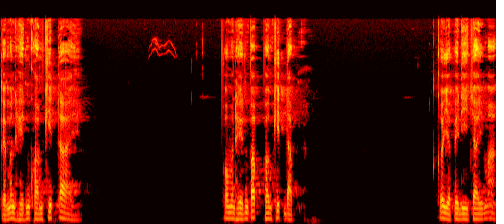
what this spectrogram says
แต่มันเห็นความคิดได้พอมันเห็นปั๊บความคิดดับ ก็อย่าไปดีใจมาก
